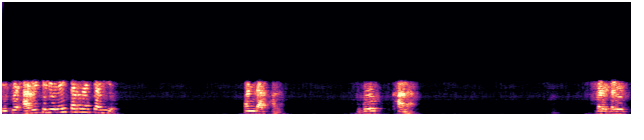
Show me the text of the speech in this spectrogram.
इसलिए आगे के लिए नहीं करना चाहिए। अंडा खाना, गोश्त खाना। बड़े बड़े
